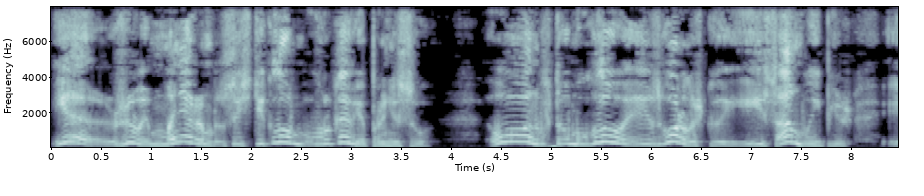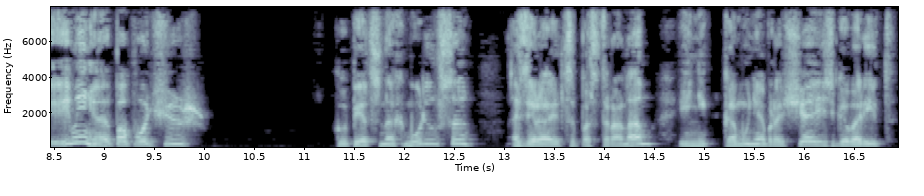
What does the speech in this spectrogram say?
Я живым манером со стеклом в рукаве пронесу. Вон в том углу из горлышка и сам выпьешь, и меня попочешь. Купец нахмурился, озирается по сторонам и, никому не обращаясь, говорит.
